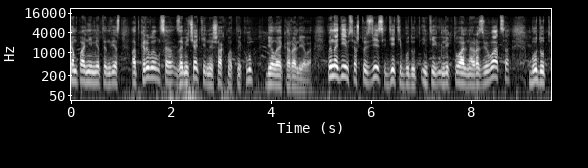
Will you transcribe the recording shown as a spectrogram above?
компанії компании «Метинвест» открывался замечательный шахматный клуб «Белая королева». Мы надеемся, что здесь дети будут интеллектуально развиваться, будут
